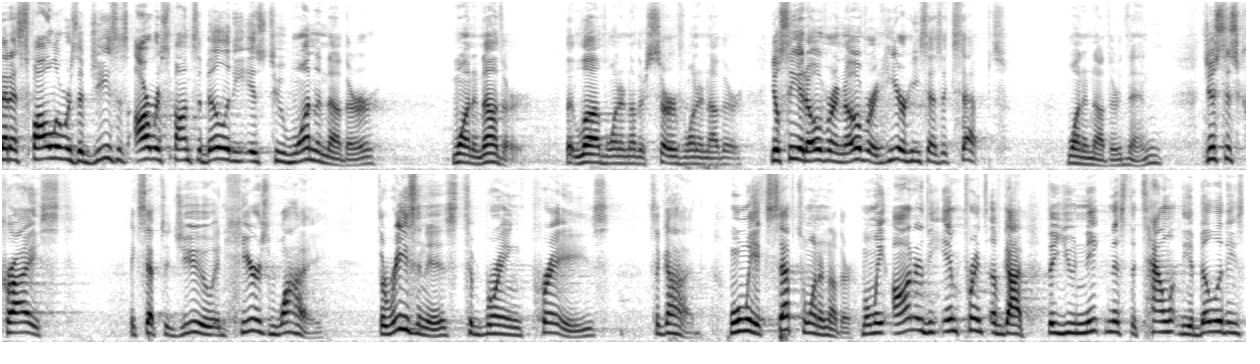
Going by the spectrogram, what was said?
that as followers of Jesus, our responsibility is to one another, one another, that love one another, serve one another. You'll see it over and over, and here he says, accept one another then, just as Christ accepted you. And here's why the reason is to bring praise to God. When we accept one another, when we honor the imprint of God, the uniqueness, the talent, the abilities,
